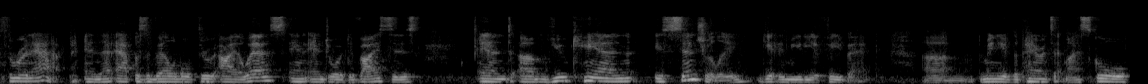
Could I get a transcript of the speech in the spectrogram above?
through an app, and that app is available through iOS and Android devices, and um, you can essentially get immediate feedback. Um, many of the parents at my school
